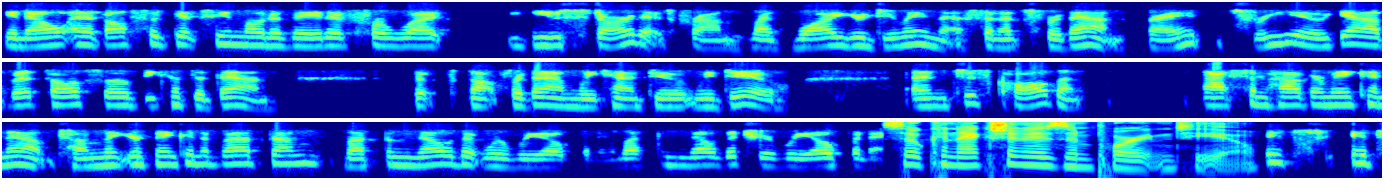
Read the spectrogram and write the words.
you know, and it also gets you motivated for what you started from, like why you're doing this. And it's for them, right? It's for you. Yeah, but it's also because of them. If it's not for them, we can't do what we do. And just call them ask them how they're making out. Tell them that you're thinking about them. Let them know that we're reopening. Let them know that you're reopening. So connection is important to you. It's it's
